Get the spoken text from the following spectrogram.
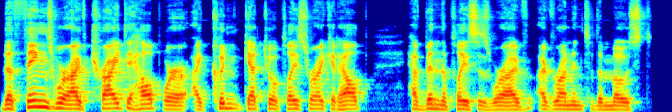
the things where i've tried to help where i couldn't get to a place where i could help have been the places where I've I've run into the most,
